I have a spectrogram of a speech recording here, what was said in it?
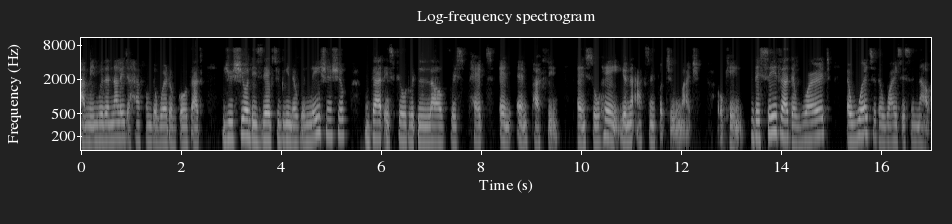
I mean, with the knowledge I have from the word of God that you sure deserve to be in a relationship that is filled with love, respect, and empathy. And so, hey, you're not asking for too much. Okay. They say that the word a word to the wise is enough.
